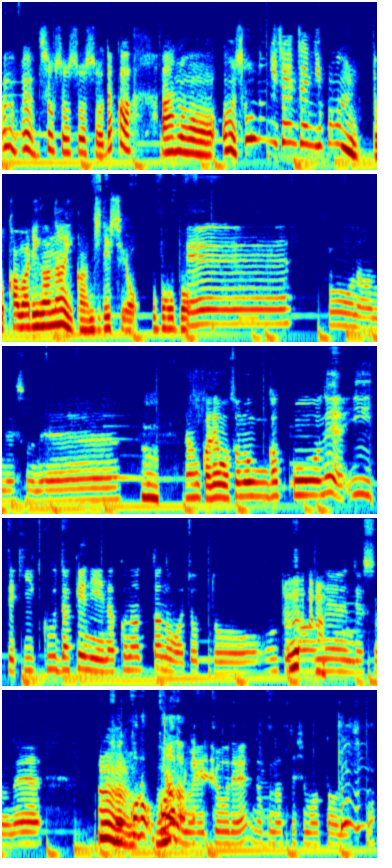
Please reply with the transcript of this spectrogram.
うんうん、そうそうそうそう。だから、あの、うん、そんなに全然日本と変わりがない感じですよ、ほぼほぼ。へえ、そうなんですね。うんなんかでもその学校ね、いいって聞くだけになくなったのはちょっと本当残念ですね。うんコロコロナなの影響でなくなってしまったんですか？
